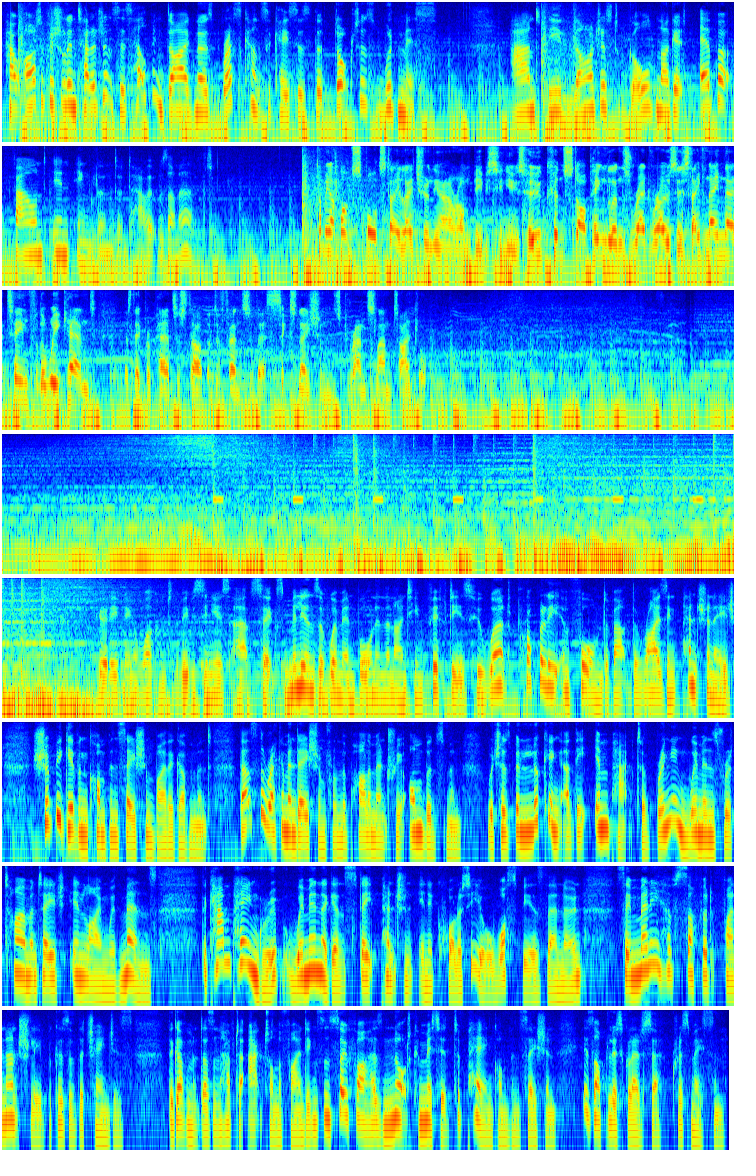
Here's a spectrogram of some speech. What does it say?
How artificial intelligence is helping diagnose breast cancer cases that doctors would miss. And the largest gold nugget ever found in England and how it was unearthed. Coming up on Sports Day later in the hour on BBC News, who can stop England's Red Roses? They've named their team for the weekend as they prepare to start the defence of their Six Nations Grand Slam title. Good evening and welcome to the BBC News at 6. Millions of women born in the 1950s who weren't properly informed about the rising pension age should be given compensation by the government. That's the recommendation from the Parliamentary Ombudsman, which has been looking at the impact of bringing women's retirement age in line with men's. The campaign group Women Against State Pension Inequality, or WASPI as they're known, say many have suffered financially because of the changes. The government doesn't have to act on the findings and so far has not committed to paying compensation. Is our political editor, Chris Mason.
